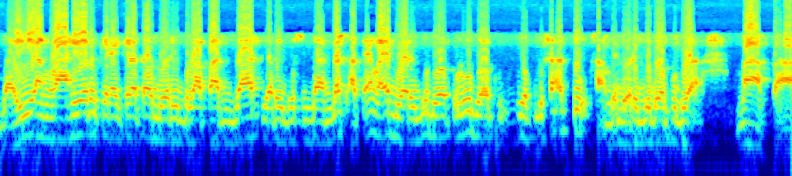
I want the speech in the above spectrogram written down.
bayi yang lahir kira-kira tahun 2018, 2019 atau yang lahir 2020, 2021 sampai 2022. Maka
